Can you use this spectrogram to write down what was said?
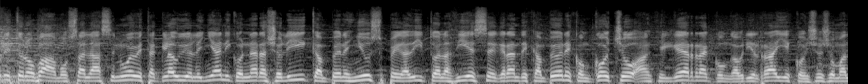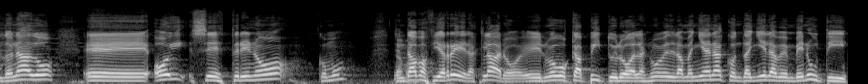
Con esto nos vamos. A las 9 está Claudio Leñani con Nara Jolie, Campeones News, pegadito a las 10, eh, grandes campeones, con Cocho, Ángel Guerra, con Gabriel Reyes, con Yoyo Maldonado. Eh, hoy se estrenó, ¿cómo? En Damas Fierreras, claro, el nuevo capítulo a las 9 de la mañana con Daniela Benvenuti,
